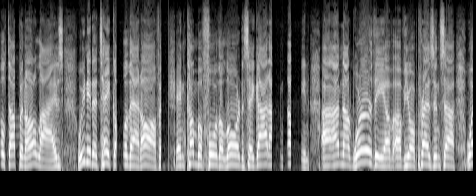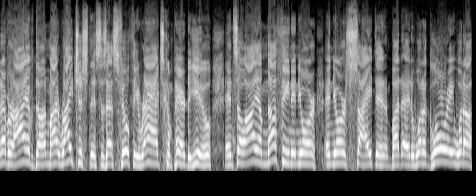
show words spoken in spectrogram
built up in our lives, we need to take all of that off and, and come before the Lord and say, God, I'm nothing. Uh, I'm not worthy of, of your presence. Uh, whatever I have done, my righteousness is as filthy rags compared to you. And so I am nothing in your in your sight. But uh, what a glory, what a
